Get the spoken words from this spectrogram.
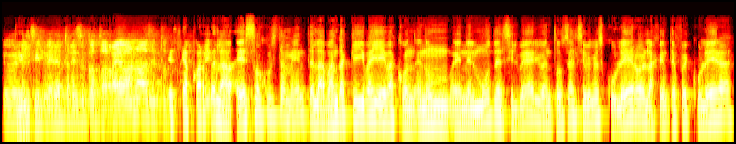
El Silverio trae su cotorreo, ¿no? Así tú- Es que aparte, la, eso justamente, la banda que iba ya iba con, en, un, en el mood del Silverio. Entonces el Silverio es culero, la gente fue culera.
